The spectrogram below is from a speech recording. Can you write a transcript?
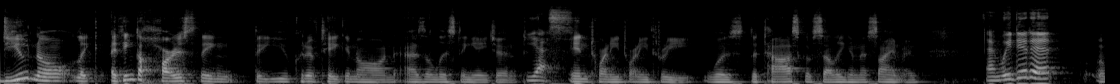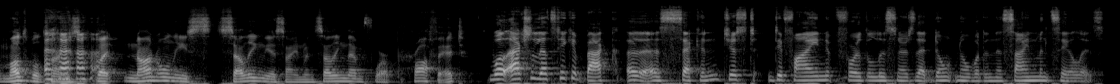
Do you know? Like, I think the hardest thing that you could have taken on as a listing agent, yes, in 2023 was the task of selling an assignment, and we did it multiple times. but not only selling the assignment, selling them for a profit well, actually, let's take it back a, a, second. Just define for the listeners that don't know what an assignment sale is.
